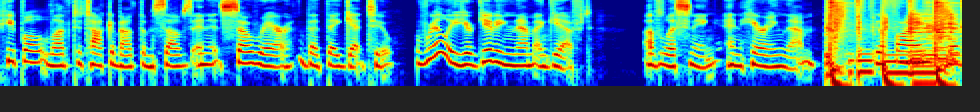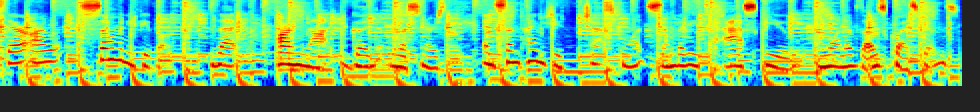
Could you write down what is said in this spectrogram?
people love to talk about themselves and it's so rare that they get to. Really, you're giving them a gift of listening and hearing them. You'll find that there are so many people that are not good listeners. And sometimes you just want somebody to ask you one of those questions.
